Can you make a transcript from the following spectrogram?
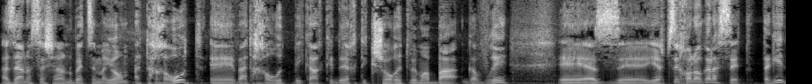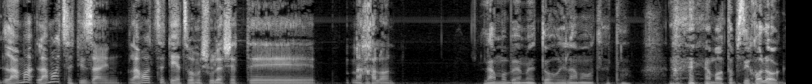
אז זה הנושא שלנו בעצם היום, התחרות, אה, והתחרות בעיקר כדרך תקשורת ומבע גברי. אה, אז יש פסיכולוג על הסט. תגיד, למה, הוצאתי זין? למה הוצאתי אצבע משולשת מהחלון? למה באמת, אורי? למה הוצאת? אמרת פסיכולוג.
